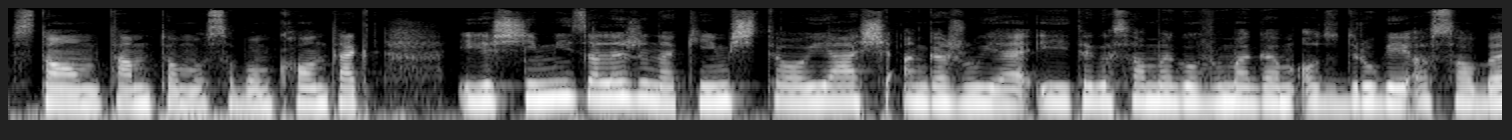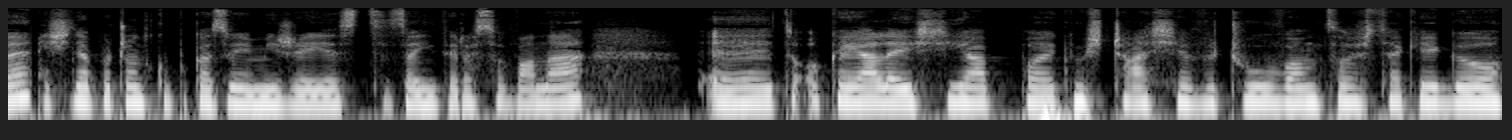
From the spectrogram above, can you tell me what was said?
z tą, tamtą osobą kontakt, i jeśli mi zależy na kimś, to ja się angażuję i tego samego wymagam od drugiej osoby. Jeśli na początku pokazuje mi, że jest zainteresowana, y, to ok, ale jeśli ja po jakimś czasie wyczuwam coś takiego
